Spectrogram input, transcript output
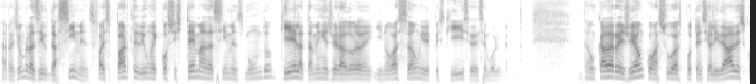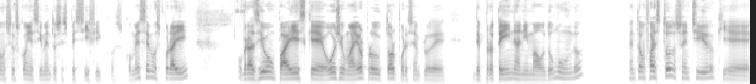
a região Brasil da Siemens faz parte de um ecossistema da Siemens Mundo, que ela também é geradora de inovação e de pesquisa e desenvolvimento. Então, cada região com as suas potencialidades, com seus conhecimentos específicos. Comecemos por aí. O Brasil é um país que hoje é o maior produtor, por exemplo, de, de proteína animal do mundo. Então, faz todo sentido que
